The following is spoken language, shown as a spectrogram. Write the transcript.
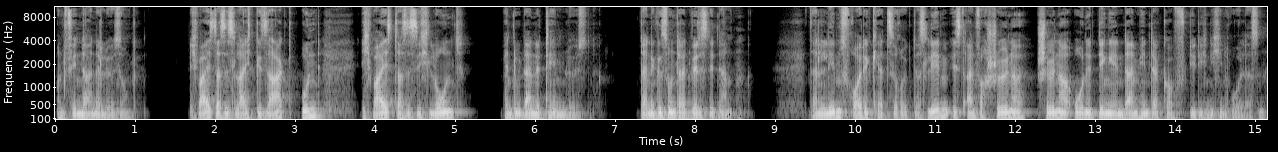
und finde eine Lösung. Ich weiß, das ist leicht gesagt und ich weiß, dass es sich lohnt, wenn du deine Themen löst. Deine Gesundheit wird es dir danken. Deine Lebensfreude kehrt zurück. Das Leben ist einfach schöner, schöner ohne Dinge in deinem Hinterkopf, die dich nicht in Ruhe lassen.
